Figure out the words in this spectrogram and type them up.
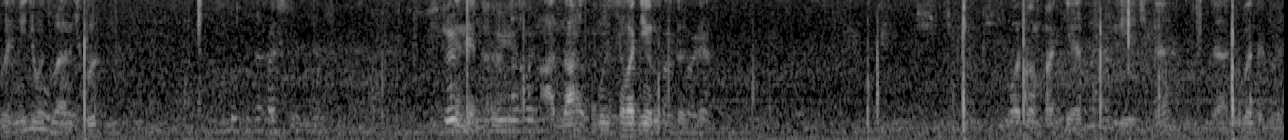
Возьмите вот баночку. Одна курица в одни руки только. Вот вам пакет, гречка. Так, вот это вот.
